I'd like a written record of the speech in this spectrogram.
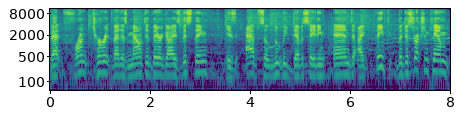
that front turret that is mounted there, guys. This thing is absolutely devastating, and I think the destruction cam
